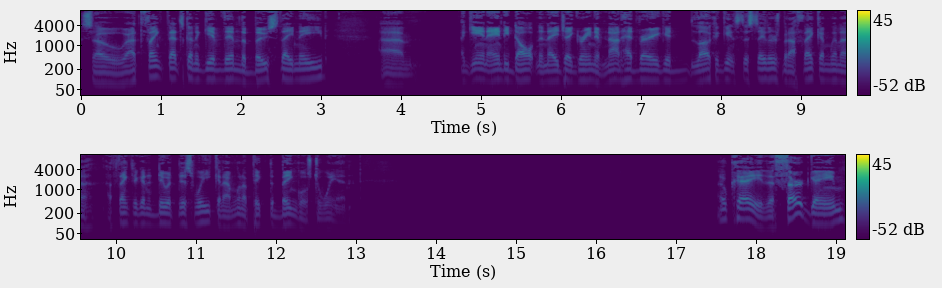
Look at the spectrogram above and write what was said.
so I think that's going to give them the boost they need. Um, again, Andy Dalton and AJ Green have not had very good luck against the Steelers, but I think I'm gonna I think they're going to do it this week, and I'm going to pick the Bengals to win. Okay, the third game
